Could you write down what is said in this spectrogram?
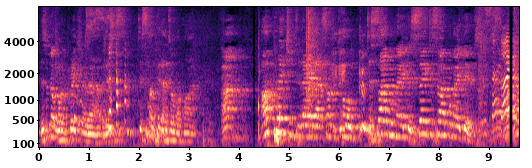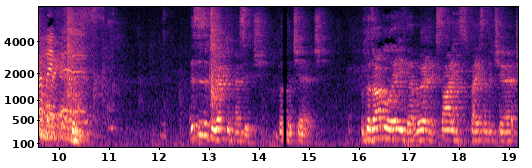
this is not what I'm preaching about. This is just something that's on my mind. Uh, I'm preaching today about something called disciple makers. Say disciple makers. Disciple makers. This is a directive message for the church. Because I believe that we're in an exciting space as a church.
